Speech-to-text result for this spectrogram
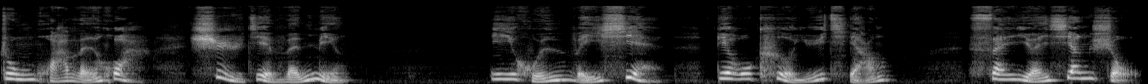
中华文化，世界文明。一魂为线，雕刻于墙。三元相守，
